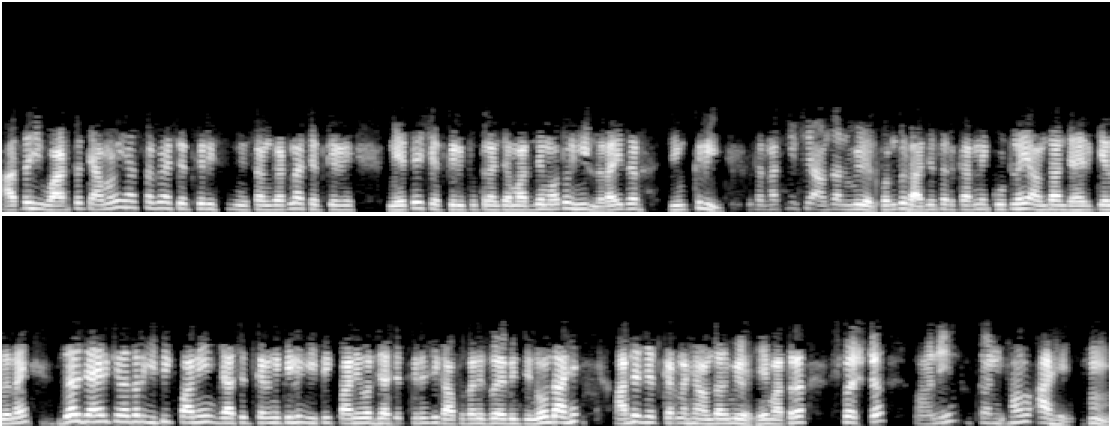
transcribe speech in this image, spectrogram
असंही वाटतं. त्यामुळे या सगळ्या शेतकरी संघटना शेतकरी नेते शेतकरी पुत्रांच्या माध्यमातून ही लढाई जर जिंकली तर नक्कीच हे अनुदान मिळेल. परंतु राज्य सरकारने कुठलंही अनुदान जाहीर केलं नाही. जर जाहीर केलं तर ई पाणी ज्या शेतकऱ्यांनी केली ई पाणीवर ज्या शेतकऱ्यांची कापूस आणि सोयाबीनची नोंद आहे अशा शेतकऱ्यांना हे अनुदान मिळेल. हे मात्र स्पष्ट आणि कन्फर्म आहे. हम्म.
